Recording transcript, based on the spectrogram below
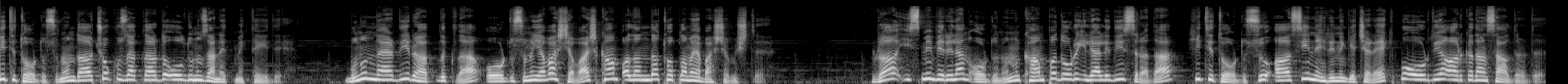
Hitit ordusunun daha çok uzaklarda olduğunu zannetmekteydi. Bunun verdiği rahatlıkla ordusunu yavaş yavaş kamp alanında toplamaya başlamıştı. Ra ismi verilen ordunun kampa doğru ilerlediği sırada Hitit ordusu Asi nehrini geçerek bu orduya arkadan saldırdı.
